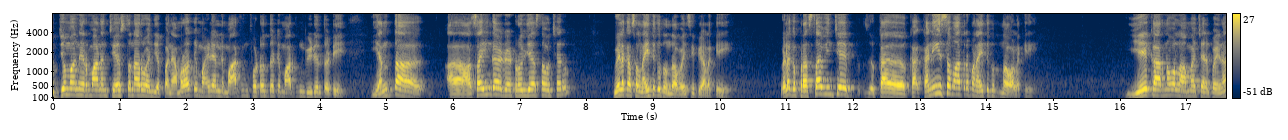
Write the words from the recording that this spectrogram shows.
ఉద్యమ నిర్మాణం చేస్తున్నారు అని చెప్పని అమరావతి మహిళల్ని మార్ఫింగ్ ఫోటోలతోటి మార్ఫింగ్ వీడియోలతోటి ఎంత అసహ్యంగా ట్రోల్ చేస్తూ వచ్చారు? వీళ్ళకి అసలు నైతికత ఉందా వైసీపీ వాళ్ళకి? వీళ్ళకి ప్రస్తావించే కనీస మాత్రపు నైతికత ఉందా వాళ్ళకి? ఏ కారణం వల్ల అమ్మాయి చనిపోయినా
